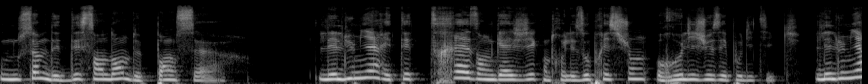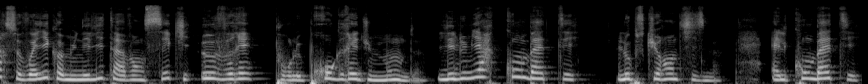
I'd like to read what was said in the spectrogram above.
où nous sommes des descendants de penseurs. Les Lumières étaient très engagées contre les oppressions religieuses et politiques. Les Lumières se voyaient comme une élite avancée qui œuvrait pour le progrès du monde. Les Lumières combattaient l'obscurantisme. Elle combattait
